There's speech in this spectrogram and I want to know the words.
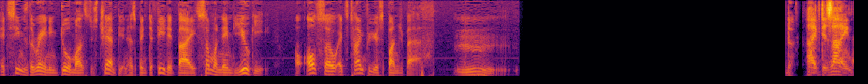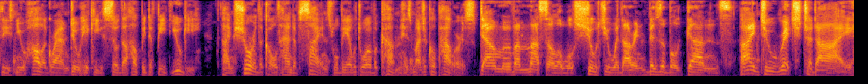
it seems the reigning Duel Monsters champion has been defeated by someone named Yugi. A- Also, it's time for your sponge bath. Mmm. I've designed these new hologram doohickeys so they'll help me defeat Yugi. I'm sure the cold hand of science will be able to overcome his magical powers. Don't move a muscle or we'll shoot you with our invisible guns. I'm too rich to die.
